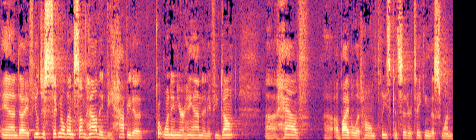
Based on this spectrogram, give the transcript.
And uh, if you'll just signal them somehow, they'd be happy to put one in your hand. And if you don't uh, have uh, a Bible at home, please consider taking this one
